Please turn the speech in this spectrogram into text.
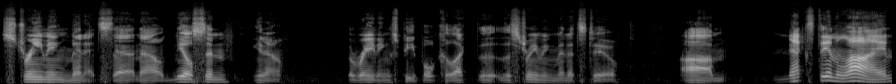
streaming minutes. Uh, now Nielsen, you know, the ratings people collect the, the streaming minutes too. Um, next in line,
